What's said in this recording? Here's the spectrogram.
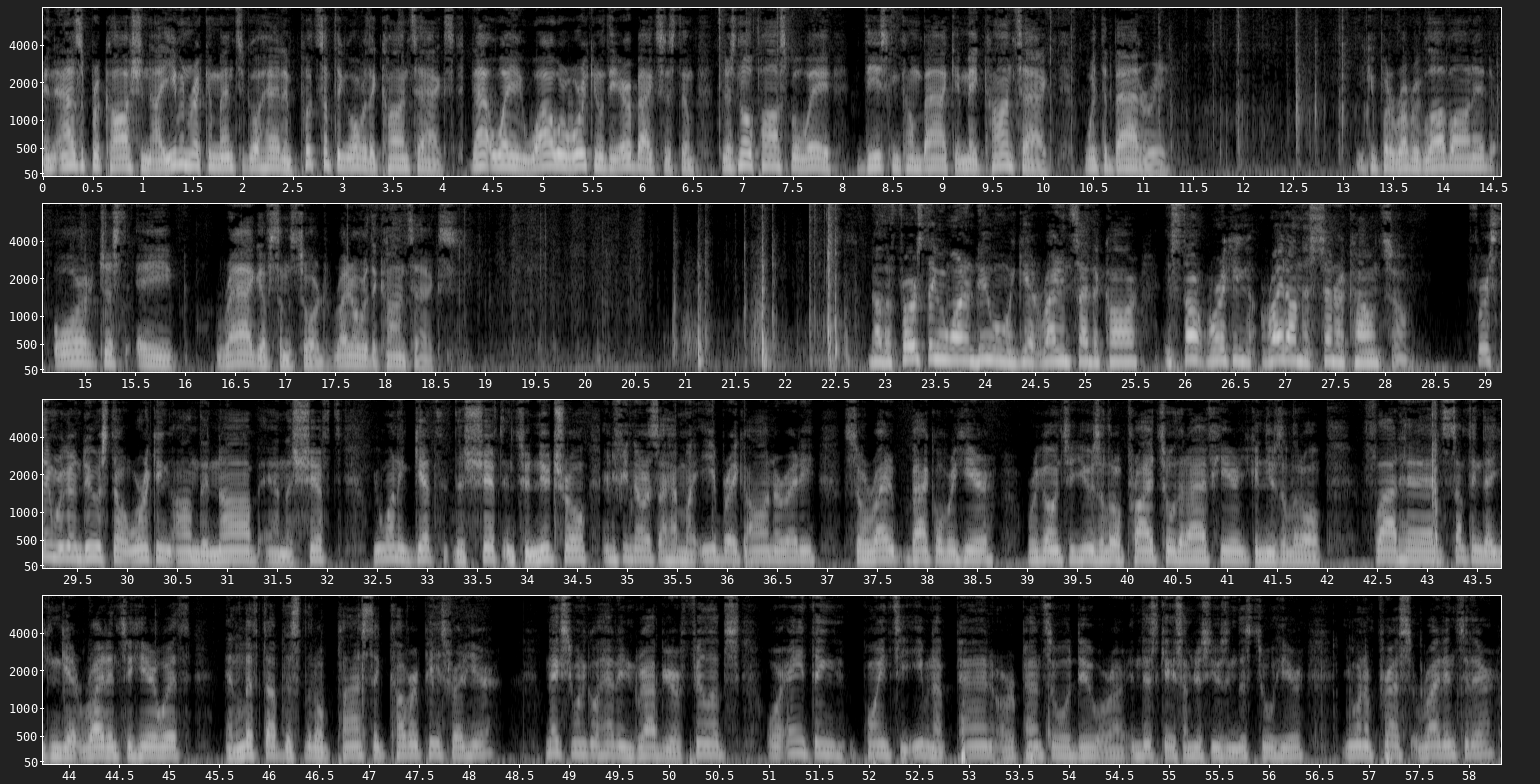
And as a precaution, I even recommend to go ahead and put something over the contacts. That way, while we're working with the airbag system, there's no possible way these can come back and make contact with the battery. You can put a rubber glove on it or just a rag of some sort right over the contacts. Now the first thing we want to do when we get right inside the car is start working right on the center console. First thing we're going to do is start working on the knob and the shift. We want to get the shift into neutral. And if you notice, I have my e-brake on already. So right back over here, we're going to use a little pry tool that I have here. You can use a little flathead, something that you can get right into here with and lift up this little plastic cover piece right here. Next, you want to go ahead and grab your Phillips or anything pointy, even a pen or a pencil will do, or uh, in this case, I'm just using this tool here. You want to press right into there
